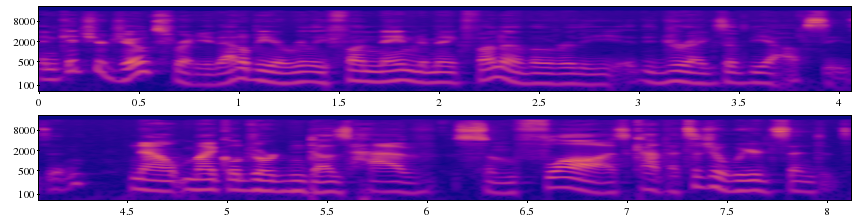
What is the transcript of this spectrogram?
and get your jokes ready. That'll be a really fun name to make fun of over the, the dregs of the off season. Now, Michael Jordan does have some flaws. God, that's such a weird sentence.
